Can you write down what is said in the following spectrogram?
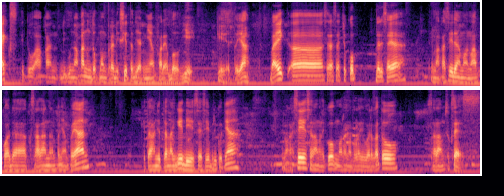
x itu akan digunakan untuk memprediksi terjadinya variabel y gitu ya. Baik, uh, saya rasa cukup dari saya. Terima kasih dan mohon maaf kalau ada kesalahan dan penyampaian. Kita lanjutkan lagi di sesi berikutnya. Terima kasih. Assalamualaikum warahmatullahi wabarakatuh. Salam sukses.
